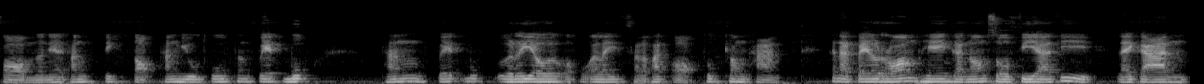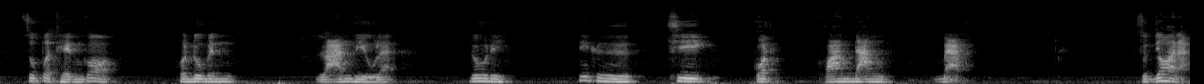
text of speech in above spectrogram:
ฟอร์มตอนนี้ทั้ง TikTok ทั้ง YouTube ทั้ง Facebook ทั้ง Facebook เรียวอะไรสารพัดออกทุกช่องทาง ขนาดไปร้องเพลงกับน้องโซเฟียที่รายการซูเปอร์เทนก็คนดูเป็นล้านวิวแล้ว ดูดิ นี่คือฉีกกฎ ความดังแบบสุดยอดอะ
